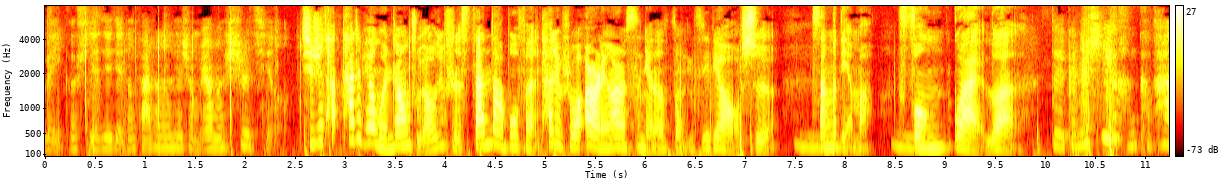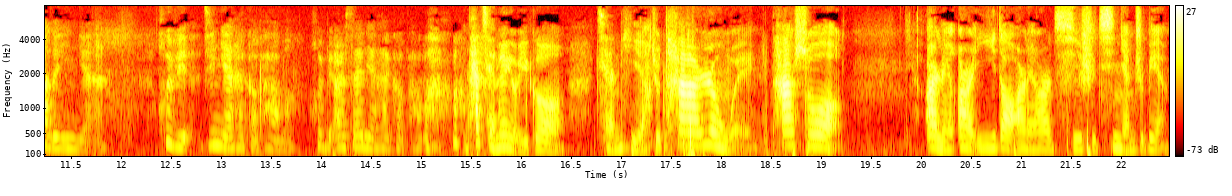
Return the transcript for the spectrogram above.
每个时间节点都发生了些什么样的事情？其实他他这篇文章主要就是三大部分，他就说二零二四年的总基调是三个点嘛，风怪乱。对，感觉是一个很可怕的一年，会比今年还可怕吗？会比二三年还可怕吗？他前面有一个前提啊，就他认为他说，二零二一到二零二七是七年之变。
